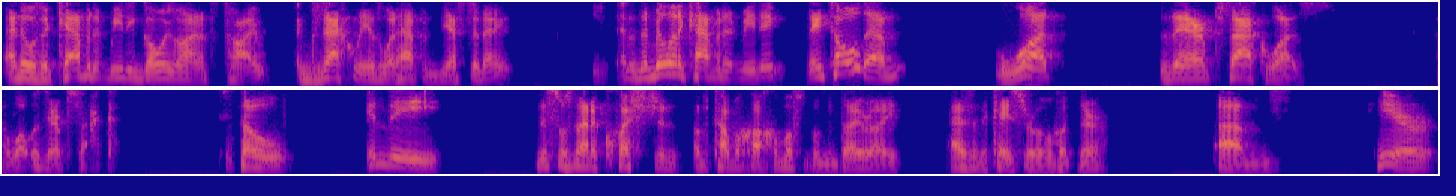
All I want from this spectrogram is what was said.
and there was a cabinet meeting going on at the time, exactly as what happened yesterday. And in the middle of the cabinet meeting, they told them what their psak was. And what was their psak? So, in the this was not a question of Talmud Chacham as in the case of Hutner. Um, here,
